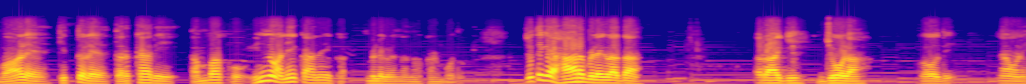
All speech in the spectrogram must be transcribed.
ಬಾಳೆ, ಕಿತ್ತಳೆ, ತರಕಾರಿ, ತಂಬಾಕು ಇನ್ನೂ ಅನೇಕ ಅನೇಕ ಬೆಳೆಗಳನ್ನು ನಾವು ಕಾಣಬಹುದು ಜೊತೆಗೆ ಆಹಾರ ಬೆಳೆಗಳಾದ ರಾಗಿ, ಜೋಳ, ಗೋಧಿ, ನವಣೆ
